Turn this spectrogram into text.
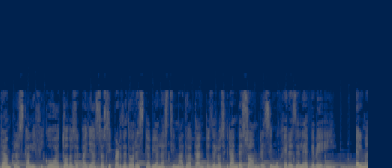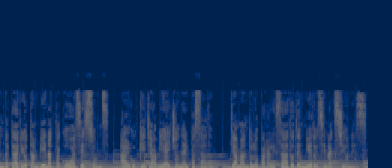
Trump los calificó a todos de payasos y perdedores que habían lastimado a tantos de los grandes hombres y mujeres del FBI. El mandatario también atacó a Sessions, algo que ya había hecho en el pasado, llamándolo paralizado de miedo y sin acciones.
